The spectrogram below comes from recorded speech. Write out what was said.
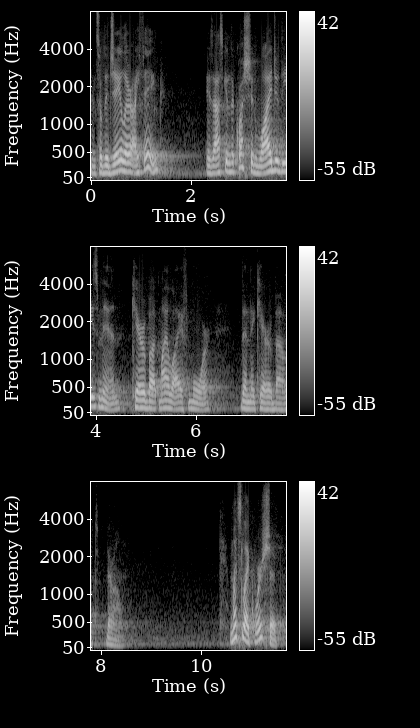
And so the jailer, I think, is asking the question why do these men care about my life more than they care about their own? Much like worship,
